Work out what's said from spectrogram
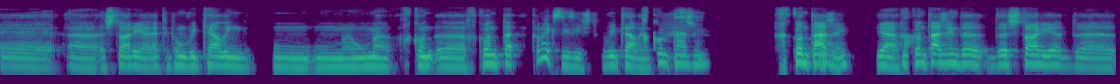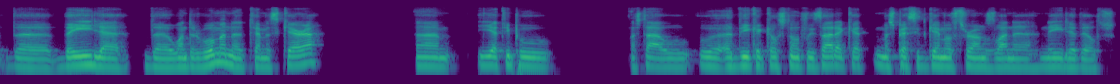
É, ah, a história é tipo um retelling, um- uma, uma ah, reconta, como é que se diz isto? Retelling, Recontagem. recontagem, yeah, recontagem da, da história da, da, da ilha da Wonder Woman, a Themyscira, Um, e é tipo, lá está, o, o- a dica que eles estão a utilizar é que é uma espécie de Game of Thrones lá na, na ilha deles.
